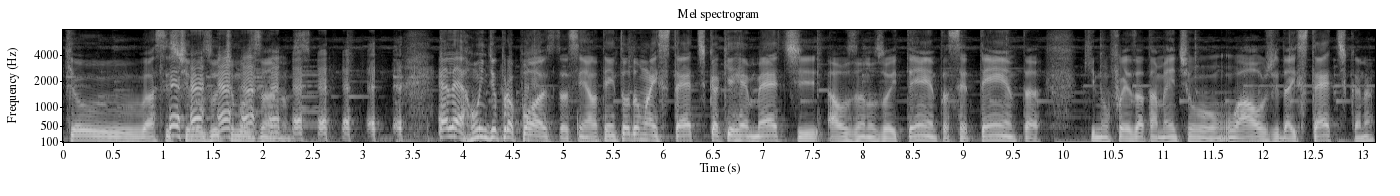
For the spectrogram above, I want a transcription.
que eu assisti nos últimos anos. Ela é ruim de propósito, assim, ela tem toda uma estética que remete aos anos 80, 70, que não foi exatamente o, o auge da estética, né?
